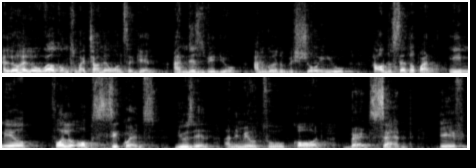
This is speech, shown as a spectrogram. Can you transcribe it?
Hello, hello, welcome to my channel once again. And this video, I'm going to be showing you how to set up an email follow-up sequence using an email tool called BirdSend. If you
